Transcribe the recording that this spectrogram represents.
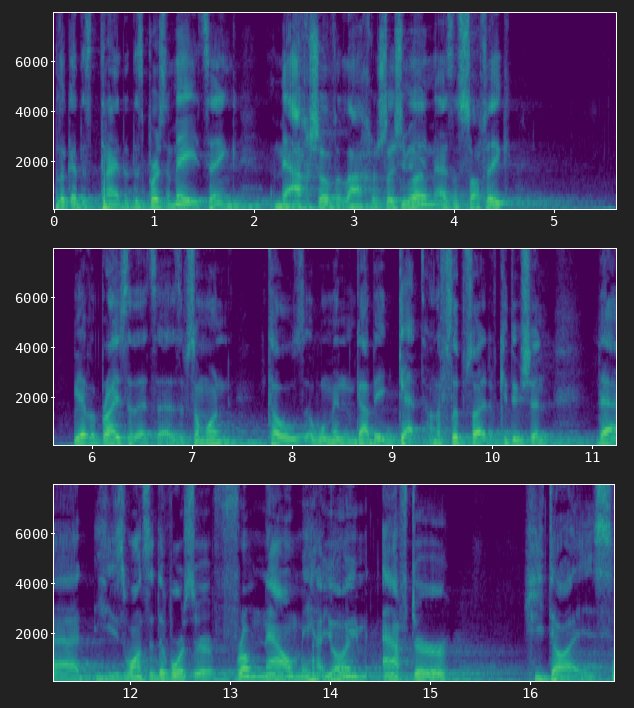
Look at this tanai that this person made, saying me'achshav la'achar as a suffix. We have a brisa that says if someone tells a woman gabe get on the flip side of kiddushin that he wants to divorce her from now mehayoim after he dies.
